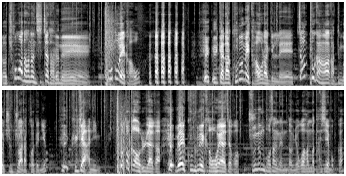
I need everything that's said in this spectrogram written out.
야, 초마다 하나는 진짜 다르네 포도의 가오? 그러니까 나 구름의 가오라길래 점프 강화 같은 거 줄 줄 알았거든요? 그게 아님 포도가 올라가 왜 구름의 가오야 저거 주는 보상 랜덤 요거 한번 다시 해볼까?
